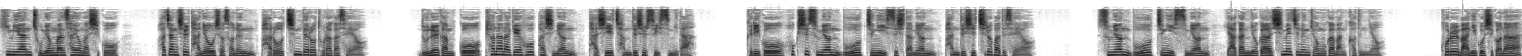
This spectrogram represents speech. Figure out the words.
희미한 조명만 사용하시고 화장실 다녀오셔서는 바로 침대로 돌아가세요. 눈을 감고 편안하게 호흡하시면 다시 잠드실 수 있습니다. 그리고 혹시 수면 무호흡증이 있으시다면 반드시 치료받으세요. 수면 무호흡증이 있으면 야간뇨가 심해지는 경우가 많거든요. 코를 많이 고시거나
